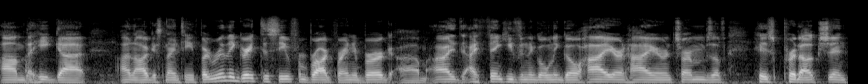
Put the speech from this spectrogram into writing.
um, that he got on August 19th. But really great to see from Brock Vradenburg. Um, I, I think he's going to only go higher and higher in terms of his production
